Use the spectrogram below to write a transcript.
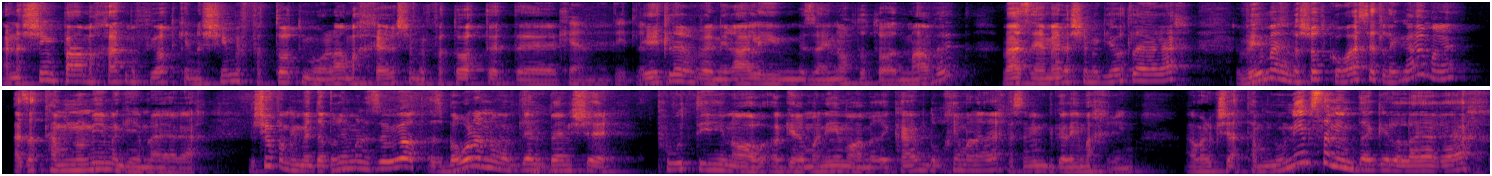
הנשים פעם אחת מופיעות כנשים מפתות מעולם אחר, שמפתות את אה, כן, היטלר. היטלר, ונראה לי מזיינות אותו עד מוות, ואז הם אלה שמגיעות לירח, ואם האנושות קורסת לגמרי, אז התמנונים מגיעים לירח. ושוב פעם, אם מדברים על זהויות, אז ברור לנו ההבדל בין שפוטין או הגרמנים או האמריקאים דורכים על הירח ושמים דגלים אחרים, אבל כשהתמנונים שמים דגל על הירח,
